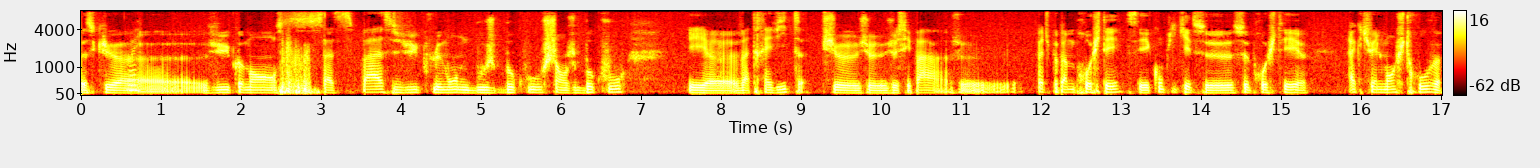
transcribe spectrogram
Parce que euh, vu comment ça se passe, vu que le monde bouge beaucoup, change beaucoup et euh, va très vite, je je je sais pas, je en fait je peux pas me projeter, c'est compliqué de se se projeter euh, actuellement, je trouve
